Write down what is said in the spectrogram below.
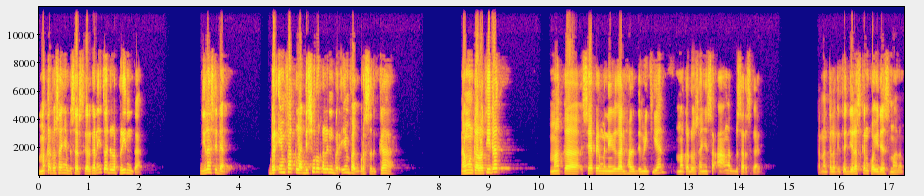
maka dosanya besar sekali. Karena itu adalah perintah. Jelas tidak? Berinfaklah, disuruh kalian berinfak, bersedekah. Namun kalau tidak, maka siapa yang meninggalkan hal demikian, maka dosanya sangat besar sekali. Karena telah kita jelaskan kaidah semalam.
